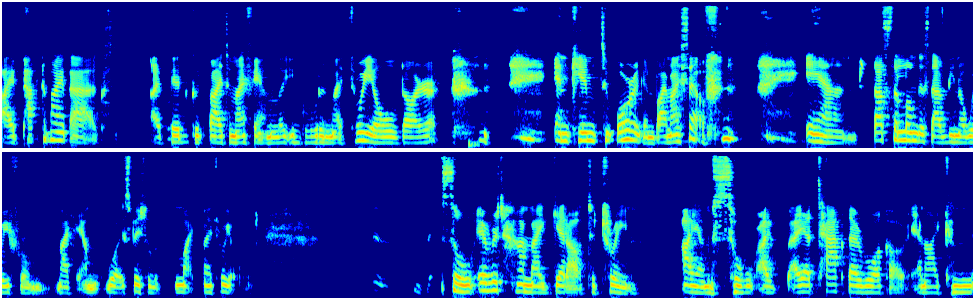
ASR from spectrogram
I packed my bags. I bid goodbye to my family, including my three year old daughter, and came to Oregon by myself. and that's the longest I've been away from my family, well, especially my, my three year old. So every time I get out to train, I am so I I attack that workout and I can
